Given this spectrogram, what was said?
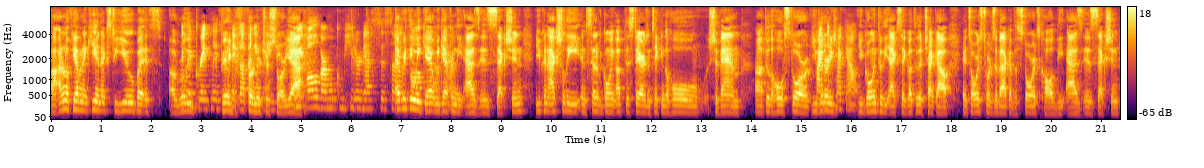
uh, I don't know if you have an IKEA next to you, but it's a really a great place big to pick up furniture anything. store. Yeah. We, all of our whole computer desk system. Everything we get, we get from the as is section. You can actually, instead of going up the stairs and taking the whole shabam uh, through the whole store, you Find the literally checkout. You go in through the exit, go through the checkout. It's always towards the back of the store. It's called the as is section.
